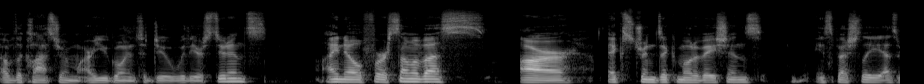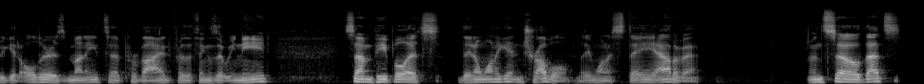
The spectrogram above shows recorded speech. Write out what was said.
of the classroom are you going to do with your students? I know for some of us, our extrinsic motivations, especially as we get older, is money to provide for the things that we need. Some people, it's they don't want to get in trouble; they want to stay out of it. And so that's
